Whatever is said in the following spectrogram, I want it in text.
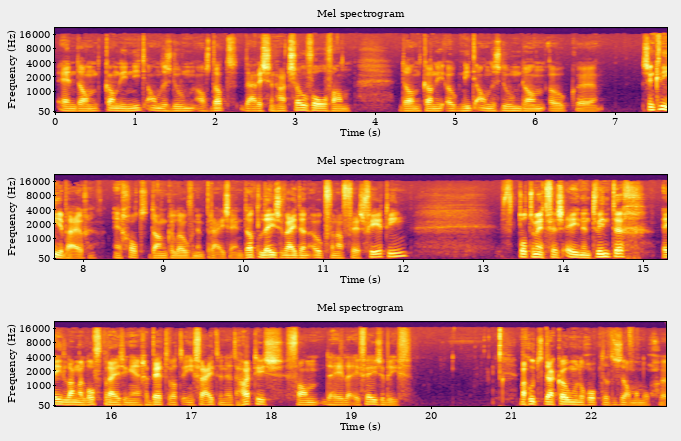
En dan kan hij niet anders doen als dat. Daar is zijn hart zo vol van. Dan kan hij ook niet anders doen dan ook uh, zijn knieën buigen. En God danken, loven en prijzen. En dat lezen wij dan ook vanaf vers 14 tot en met vers 21. Eén lange lofprijzing en gebed, wat in feite het hart is van de hele Efezebrief. Maar goed, daar komen we nog op. Dat is allemaal nog uh,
